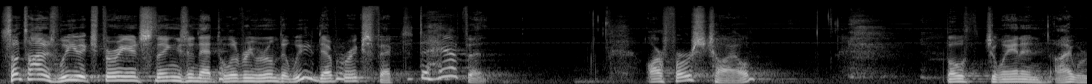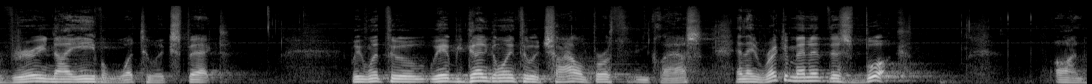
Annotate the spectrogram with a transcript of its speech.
sometimes we experience things in that delivery room that we never expected to happen. Our first child, both Joanna and I were very naive of what to expect. We went through, we had begun going through a childbirthing class, and they recommended this book on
